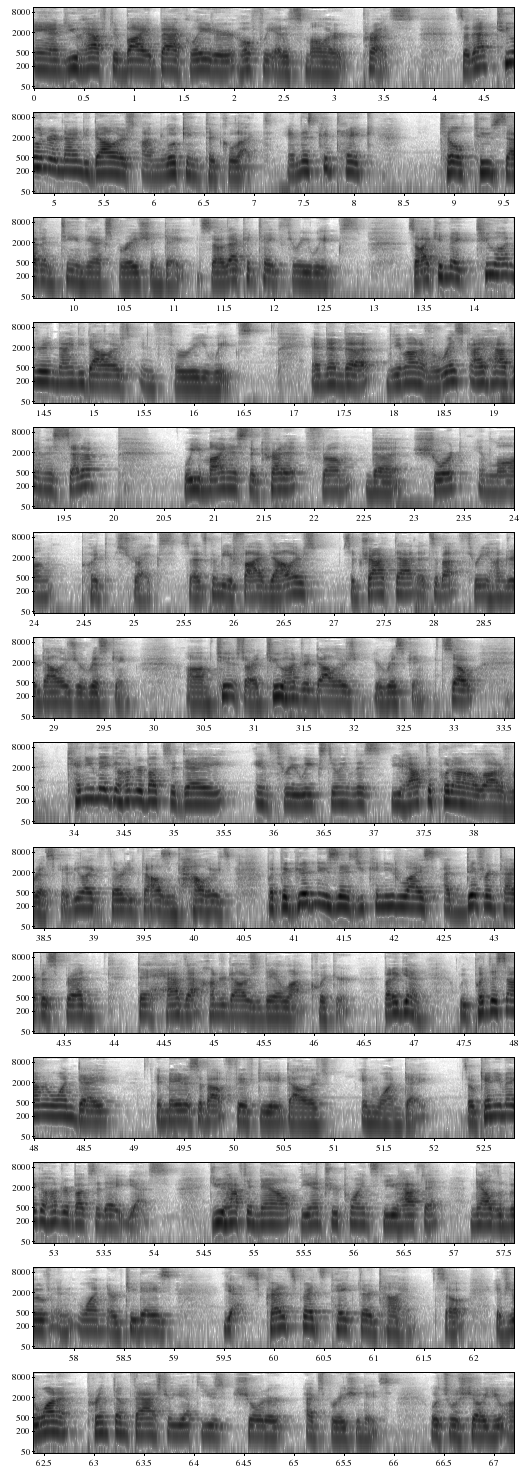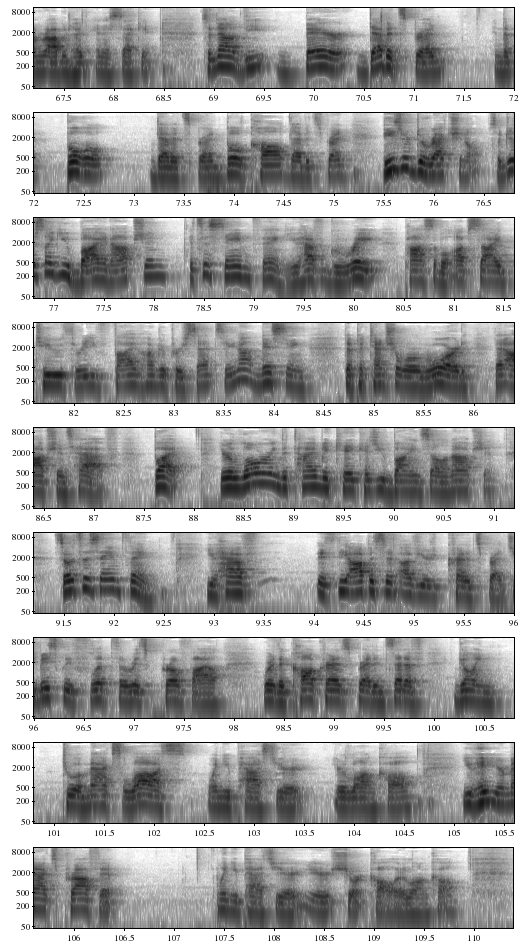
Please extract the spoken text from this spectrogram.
and you have to buy it back later, hopefully at a smaller price. So that $290 I'm looking to collect. And this could take till 217 the expiration date. So that could take 3 weeks. So I can make $290 in 3 weeks. And then the the amount of risk I have in this setup, we minus the credit from the short and long put strikes. So that's going to be $5. Subtract that, that's about $300 you're risking um, two, sorry, $200 you're risking. So can you make 100 bucks a day in three weeks doing this? You have to put on a lot of risk. It'd be like $30,000. But the good news is you can utilize a different type of spread to have that $100 a day a lot quicker. But again, we put this on in one day. It made us about $58 in one day. So can you make 100 bucks a day? Yes. Do you have to nail the entry points? Do you have to nail the move in one or two days? Yes, credit spreads take their time. So if you want to print them faster, you have to use shorter expiration dates, which we'll show you on Robinhood in a second. So now the bear debit spread and the bull debit spread, bull call debit spread, these are directional. So just like you buy an option, it's the same thing. You have great possible upside two, three, five hundred percent. So you're not missing the potential reward that options have but you're lowering the time decay because you buy and sell an option. So it's the same thing. You have it's the opposite of your credit spreads. You basically flip the risk profile where the call credit spread instead of going to a max loss when you pass your your long call, you hit your max profit when you pass your your short call or long call.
